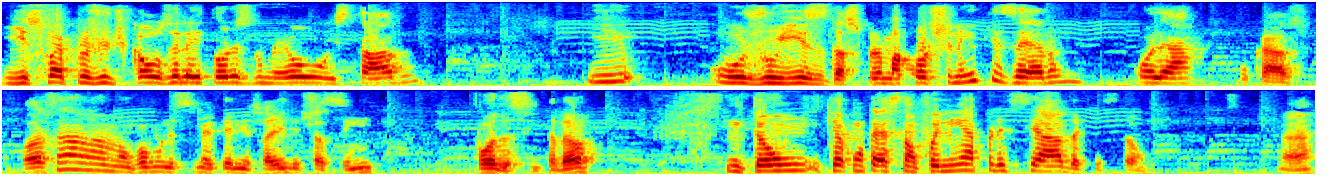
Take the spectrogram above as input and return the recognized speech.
e isso vai prejudicar os eleitores do meu estado e os juízes da Suprema Corte nem quiseram olhar o caso. Falaram assim, não, não, não vamos se meter nisso aí, deixa assim, foda-se, entendeu? Então, o que acontece? Não foi nem apreciada a questão, né?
